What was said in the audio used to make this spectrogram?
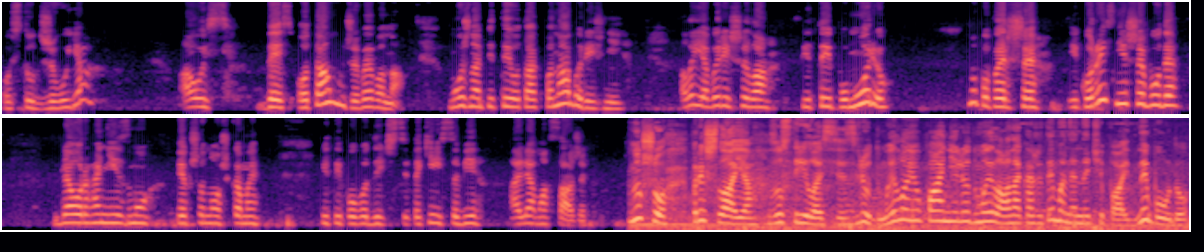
ось тут живу я, а ось десь отам живе вона. Можна піти отак по набережній, але я вирішила піти по морю. Ну, по-перше, і корисніше буде для організму, якщо ножками піти по водичці, такий собі аля масажик. Ну що, прийшла я, зустрілася з Людмилою, пані Людмила. Вона каже: ти мене не чіпай, не буду.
